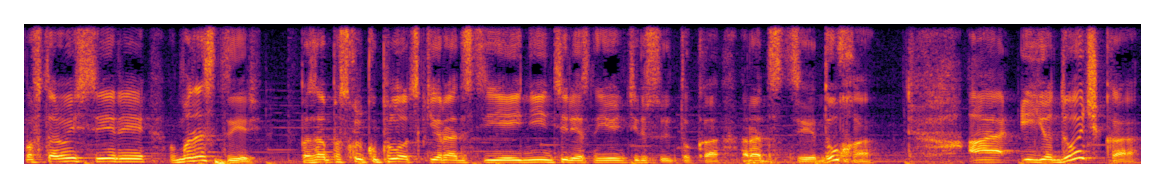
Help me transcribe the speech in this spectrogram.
во второй серии в монастырь поскольку плотские радости ей не интересны, ее интересуют только радости духа, а ее дочка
